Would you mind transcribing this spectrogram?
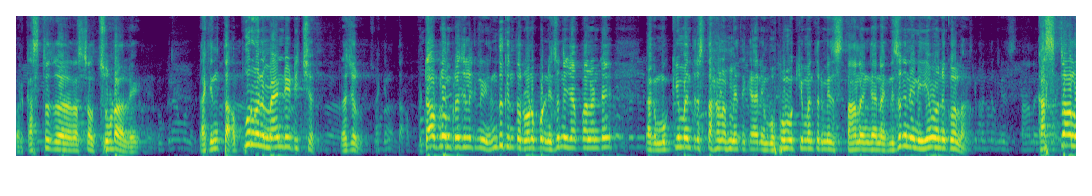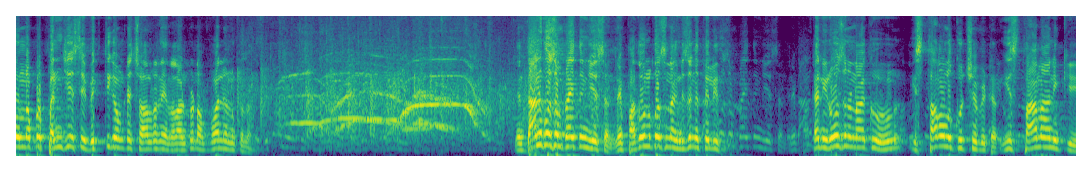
మరి కష్ట నష్టాలు చూడాలి. నాకు ఇంత అపూర్వమైన మ్యాండేట్ ఇచ్చారు ప్రజలు. పిఠాపురం ప్రజలకు నేను ఎందుకు ఇంత రుణపడి నిజంగా చెప్పాలంటే నాకు ముఖ్యమంత్రి స్థానం మీద కానీ ఉప ముఖ్యమంత్రి మీద స్థానం కానీ నాకు నిజంగా నేను ఏమనుకోలే? కష్టాలు ఉన్నప్పుడు పనిచేసే వ్యక్తిగా ఉంటే చాలా నేను అలా అంటున్నా అవ్వాలి అనుకున్నాను నేను దానికోసం ప్రయత్నం చేశాను. నేను పదవుల కోసం నాకు నిజంగా తెలియదు కానీ ఈ రోజున నాకు ఈ స్థానంలో కూర్చోబెట్టారు. ఈ స్థానానికి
